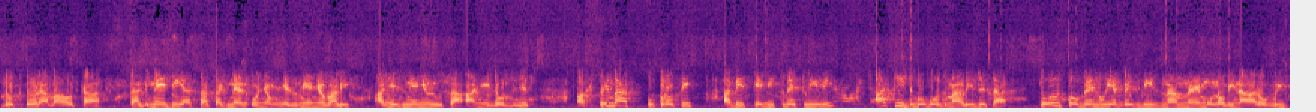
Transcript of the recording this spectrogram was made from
doktora Válka, tak médiá sa takmer o ňom nezmieňovali a nezmieňujú sa ani dodnes. A chcem vás poprosiť, aby ste vysvetlili, aký dôvod mali, že sa toľko venuje bezvýznamnému novinárovi,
